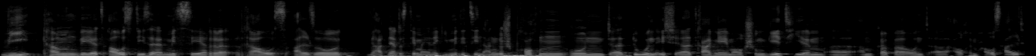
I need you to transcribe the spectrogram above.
Wie kamen wir jetzt aus dieser Misere raus? Also, wir hatten ja das Thema Energiemedizin angesprochen und äh, du und ich äh, tragen eben auch schon Git hier im, äh, am Körper und äh, auch im Haushalt.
